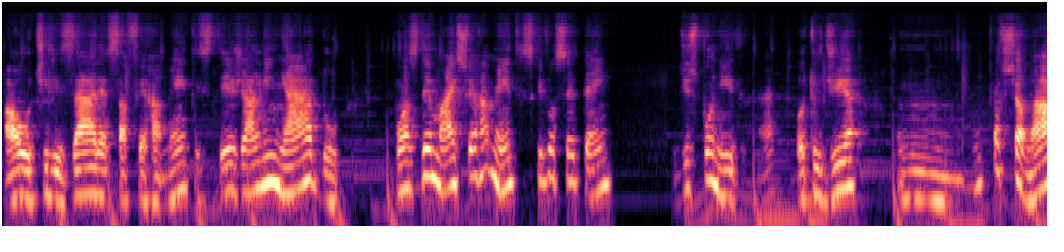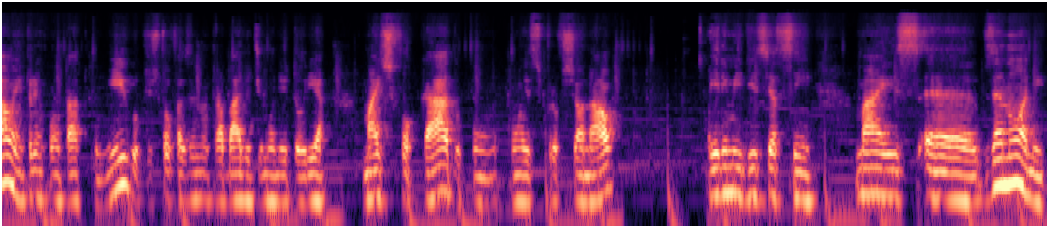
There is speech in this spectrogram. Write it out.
ao utilizar essa ferramenta, esteja alinhado com as demais ferramentas que você tem disponível. Né? Outro dia, um, um, profissional entrou em contato comigo, que estou fazendo um trabalho de monitoria mais focado com, com esse profissional. Ele me disse assim: mas, é, Zenoni,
